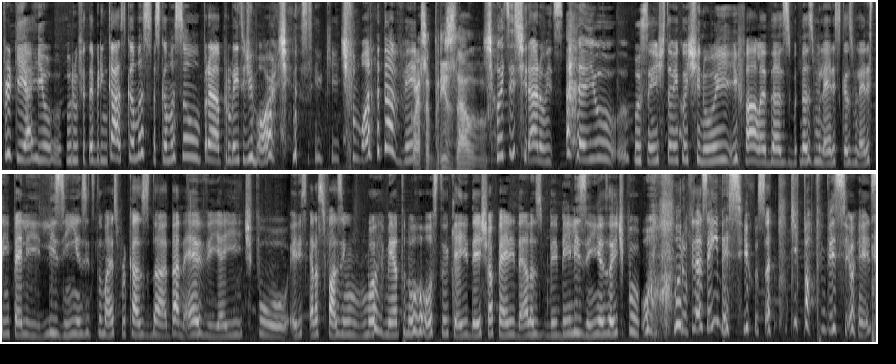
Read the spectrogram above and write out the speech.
Porque aí o, o Ruffy até brincar, as camas, as camas são pra, pro leito de morte, não sei o que. Tipo, mó nada a ver. Começa a brisar o... De onde vocês tiraram isso? Aí o, o Sanji também continua e, fala das, das mulheres, que as mulheres têm pele e tudo mais por causa da, da neve. E aí, tipo, eles, elas fazem um movimento no rosto que aí deixa a pele delas bem, bem lisinhas. Aí, tipo, o, Ruffy tá sem imbecil, sabe? Que papo imbecil é esse?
